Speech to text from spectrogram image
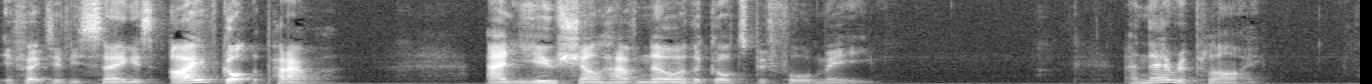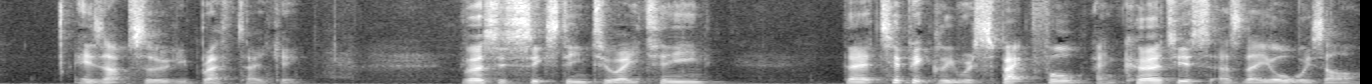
effectively saying is, I've got the power, and you shall have no other gods before me. And their reply is absolutely breathtaking. Verses 16 to 18, they're typically respectful and courteous, as they always are,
